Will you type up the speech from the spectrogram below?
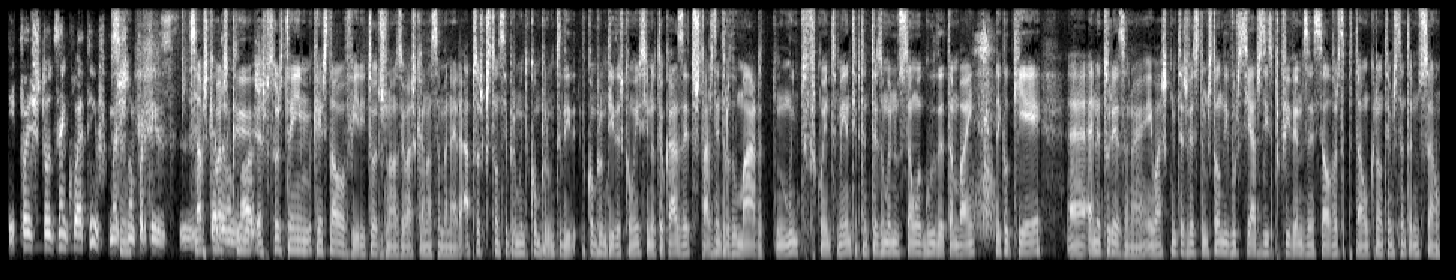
e depois todos em coletivo, mas Sim. não partir de. Sabes que eu acho um que as pessoas têm, quem está a ouvir e todos nós, eu acho que é a nossa maneira, há pessoas que estão sempre muito comprometidas com isso e no teu caso é tu estás dentro do mar muito frequentemente e portanto tens uma noção aguda também daquilo que é a natureza, não é? Eu acho que muitas vezes estamos tão divorciados disso porque vivemos em selvas de petão que não temos tanta noção.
